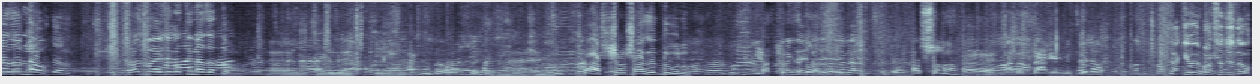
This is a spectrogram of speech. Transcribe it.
হাজার নাও। রাজু ভাই তিন হাজার দাও। পাঁচশো পাঁচশো না হ্যাঁ জাকি পাঁচশো দিয়ে দাও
